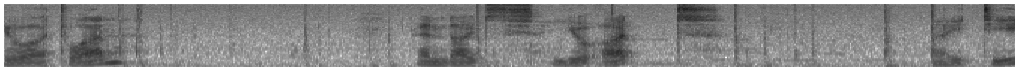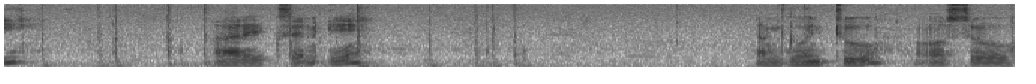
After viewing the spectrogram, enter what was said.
uart1 and uh, it's uart it RXNE I'm going to also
